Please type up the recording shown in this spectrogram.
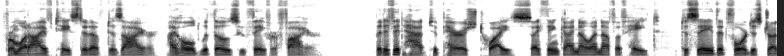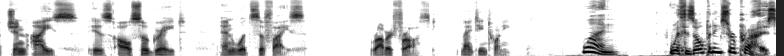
From what I've tasted of desire, I hold with those who favor fire. But if it had to perish twice, I think I know enough of hate to say that for destruction ice is also great and would suffice. Robert Frost, 1920. 1. With his opening surprise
